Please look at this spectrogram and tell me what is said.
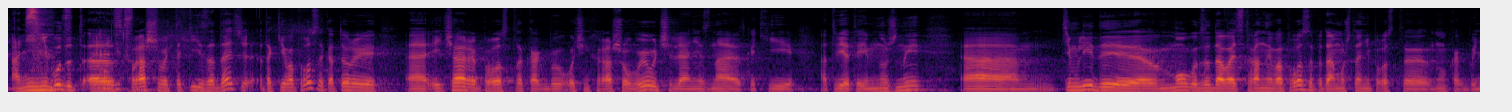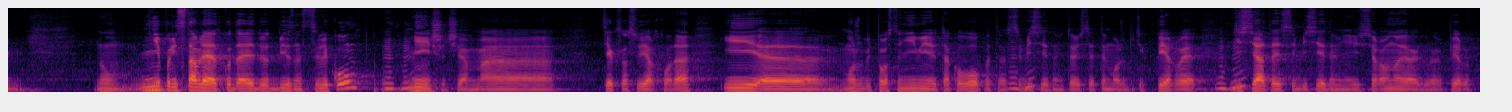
они не будут э, спрашивать такие задачи, такие вопросы, которые э, HR просто как бы очень хорошо выучили, они знают, какие ответы им нужны. Э, тем лиды могут задавать странные вопросы, потому что они просто ну как бы ну, не представляют, куда идет бизнес целиком, угу. меньше, чем э, те, кто сверху, да, и, э, может быть, просто не имеют такого опыта uh-huh. собеседования. То есть это может быть их первое, uh-huh. десятое собеседование, и все равно, я говорю, первый,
